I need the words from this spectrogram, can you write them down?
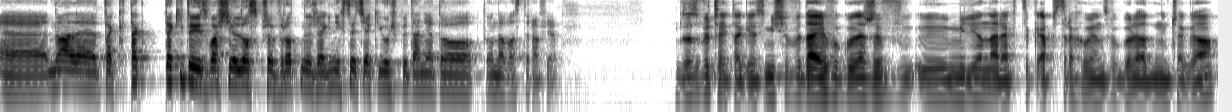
E, no ale tak, tak, taki to jest właśnie los przewrotny, że jak nie chcecie jakiegoś pytania, to, to na was trafia. Zazwyczaj tak jest. Mi się wydaje w ogóle, że w y, milionerach, tak abstrahując w ogóle od niczego,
